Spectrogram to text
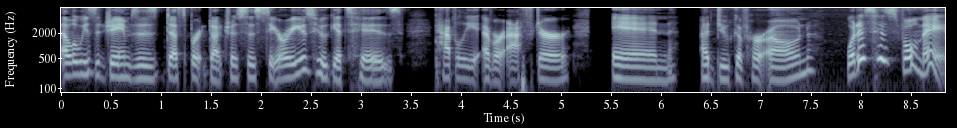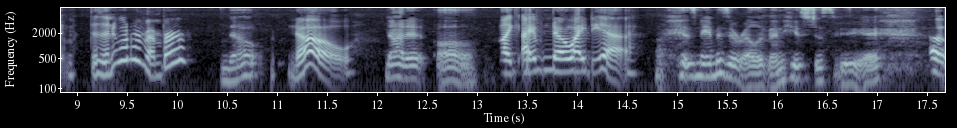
Eloisa James's Desperate Duchesses series, who gets his happily ever after in A Duke of Her Own. What is his full name? Does anyone remember? No, No. not at all. Like, I have no idea. His name is irrelevant. He's just Villiers. Oh,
